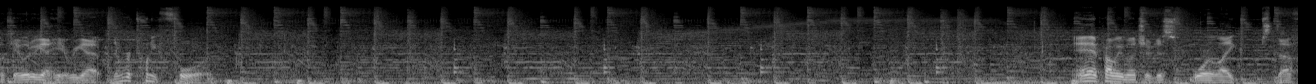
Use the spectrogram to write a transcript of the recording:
Okay, what do we got here? We got number 24. Yeah, probably a bunch of just warlike stuff.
